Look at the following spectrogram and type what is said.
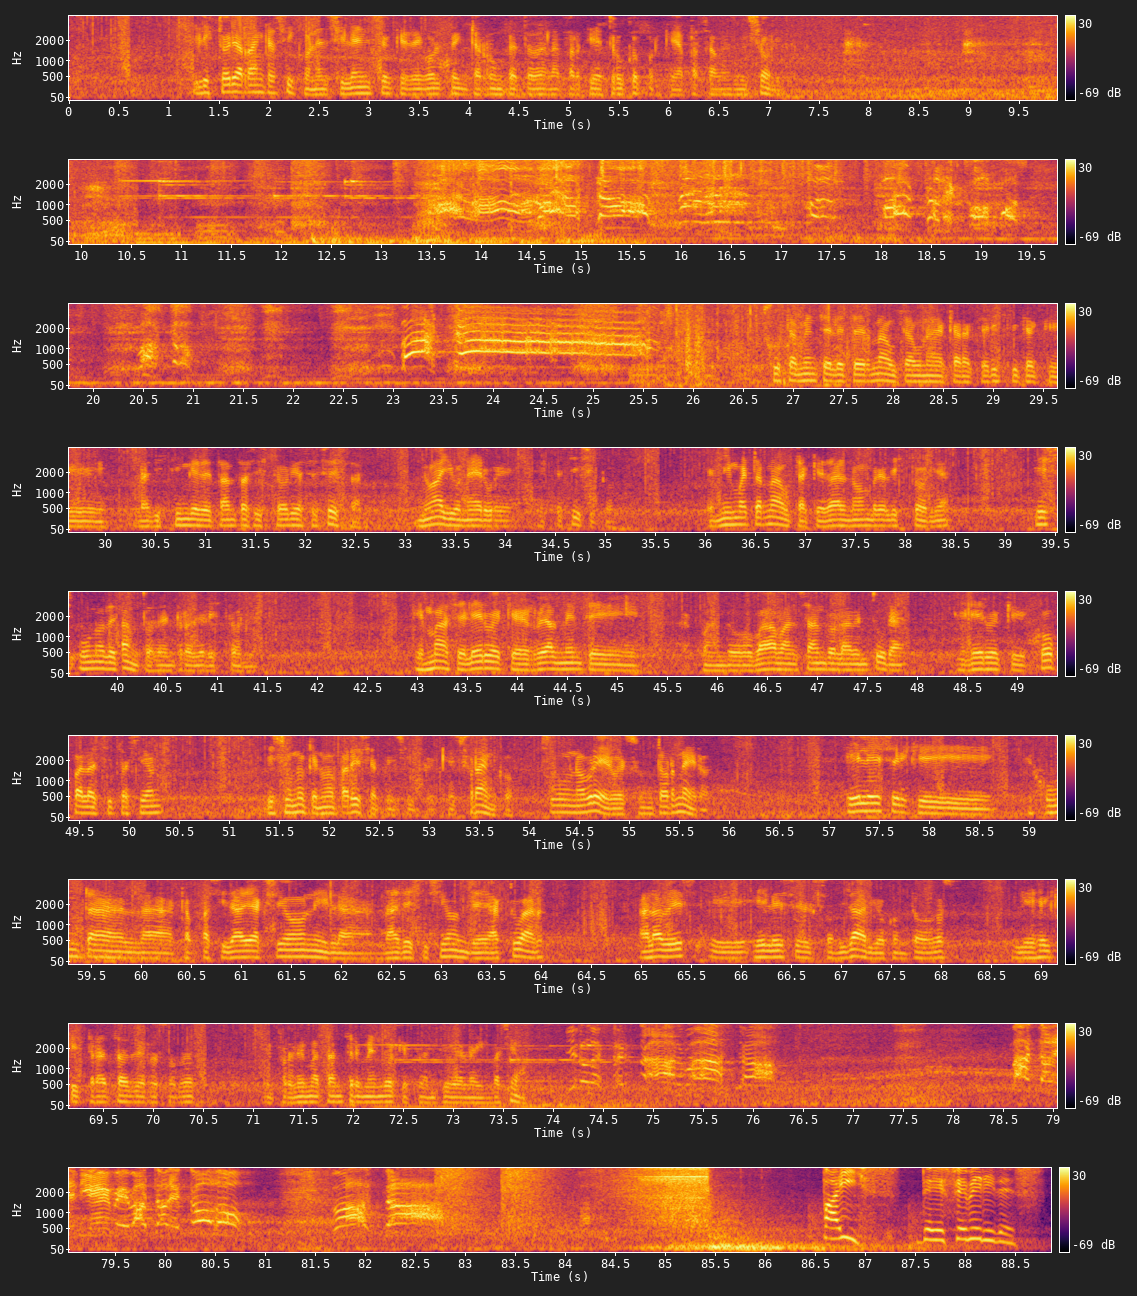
Y la historia arranca así, con el silencio que de golpe interrumpe toda la partida de truco porque ha pasado algo insólito. ¡Basta! ¡Basta de copos! ¡Basta! Justamente el Eternauta, una característica que la distingue de tantas historias es esa. No hay un héroe específico. El mismo Eternauta que da el nombre a la historia es uno de tantos dentro de la historia. Es más, el héroe que realmente cuando va avanzando la aventura, el héroe que copa la situación es uno que no aparece al principio, que es Franco. Es un obrero, es un tornero él es el que junta la capacidad de acción y la, decisión de actuar. A la vez, eh, él es el solidario con todos y es el que trata de resolver el problema tan tremendo que plantea la invasión. ¡Quiero despertar! ¡Basta! ¡Basta de nieve! ¡Basta de todo! ¡Basta! País de efemérides.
